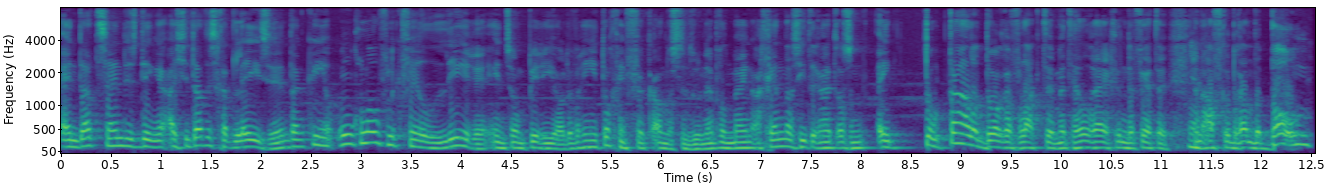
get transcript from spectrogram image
en dat zijn dus dingen. Als je dat eens gaat lezen, dan kun je ongelooflijk veel leren in zo'n periode waarin je toch geen fuck anders te doen hebt. Want mijn agenda ziet eruit als een, een totale dorre vlakte met heel erg in de verte een afgebrande boom.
